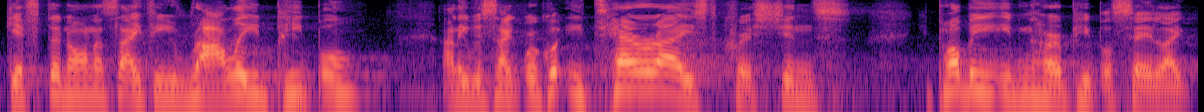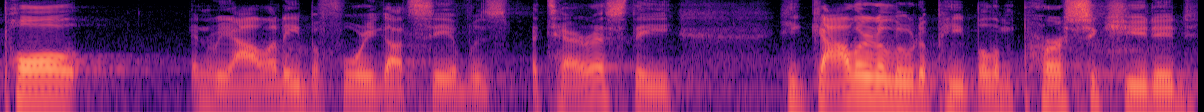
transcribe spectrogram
gifted on his life. He rallied people and he was like, he terrorized Christians. You probably even heard people say, like, Paul, in reality, before he got saved, was a terrorist. He, he gathered a load of people and persecuted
